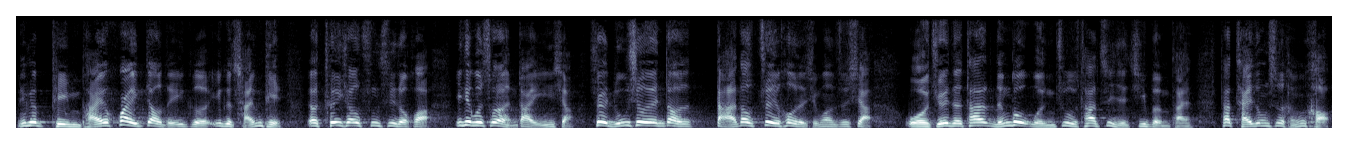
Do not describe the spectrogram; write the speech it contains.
一个品牌坏掉的一个一个产品要推销出去的话，一定会受到很大影响。所以卢秀燕到打到最后的情况之下，我觉得他能够稳住他自己的基本盘，他台中是很好，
